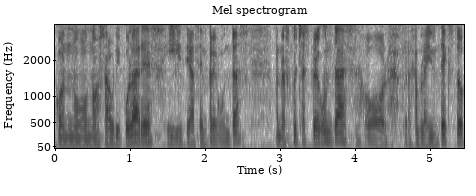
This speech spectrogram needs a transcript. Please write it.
con unos auriculares y te hacen preguntas. Bueno, escuchas preguntas o, por ejemplo, hay un texto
